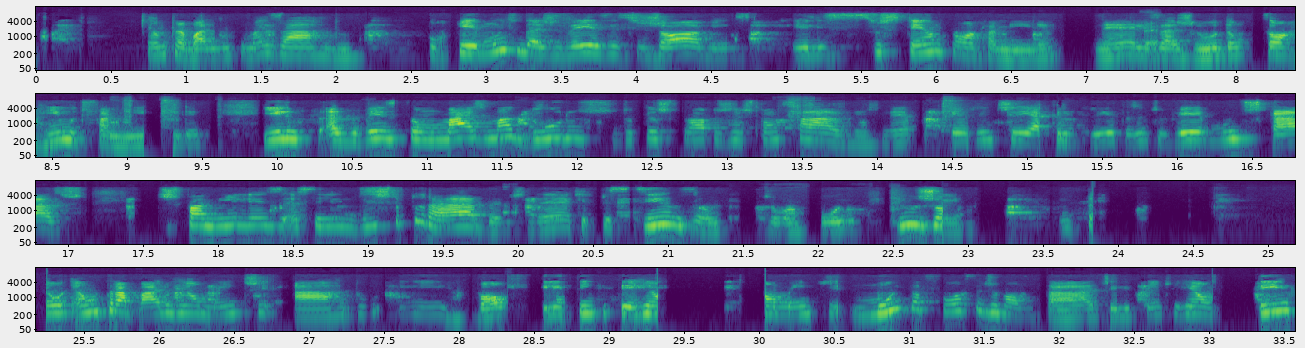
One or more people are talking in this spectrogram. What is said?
é um trabalho muito mais árduo, porque muitas das vezes esses jovens, eles sustentam a família, né? Eles é. ajudam, são arrimo de família. E eles, às vezes, são mais maduros do que os próprios responsáveis, né? Porque a gente acredita, a gente vê muitos casos de famílias, assim, desestruturadas, né? Que precisam de um apoio. E o jovem. Então, é um trabalho realmente árduo e ele tem que ter realmente muita força de vontade, ele tem que realmente ter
